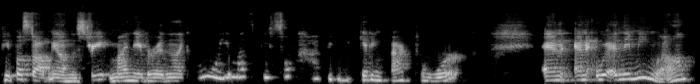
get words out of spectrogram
people stop me on the street in my neighborhood and they're like, "Oh, you must be so happy to be getting back to work," and and and they mean well.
